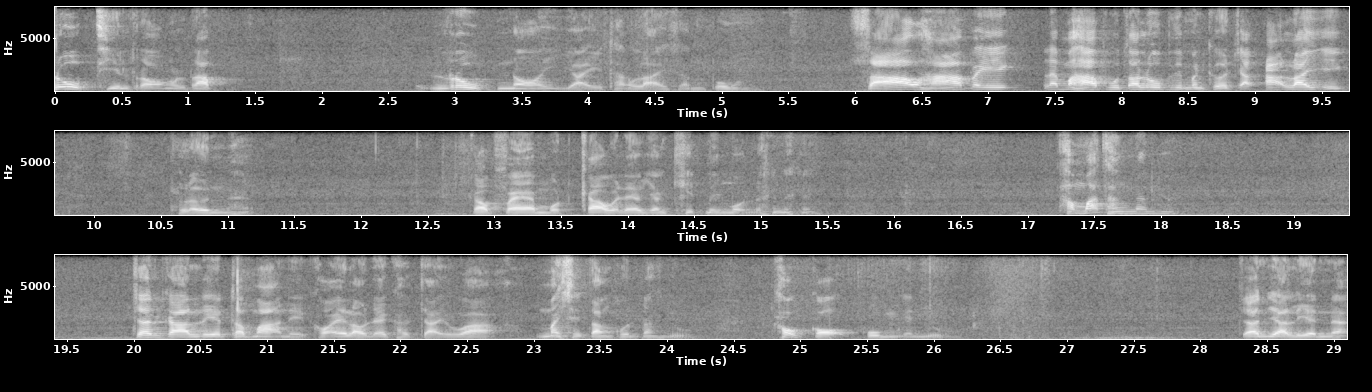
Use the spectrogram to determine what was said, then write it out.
รูปที่รองรับ รูปน้อยใหญ่ทั้งหลายทั้งปวงสาวหาไปอีก และมหาภูตรูปนี่มันเกิดจากอะไรอีก เพลินนะฮะกาแฟหมดแก้วไปแล้วยังคิดไม่หมดเลยธรรมะทั้งนั้นฉะนั้นการเรียนธรรมะนี่ขอให้เราได้เข้าใจว่า ไม่ใช่ต่างคนต่างอยู่ เขาเกาะกลุ่มกันอยู่ฉะนั้นอย่าเรียนนะ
